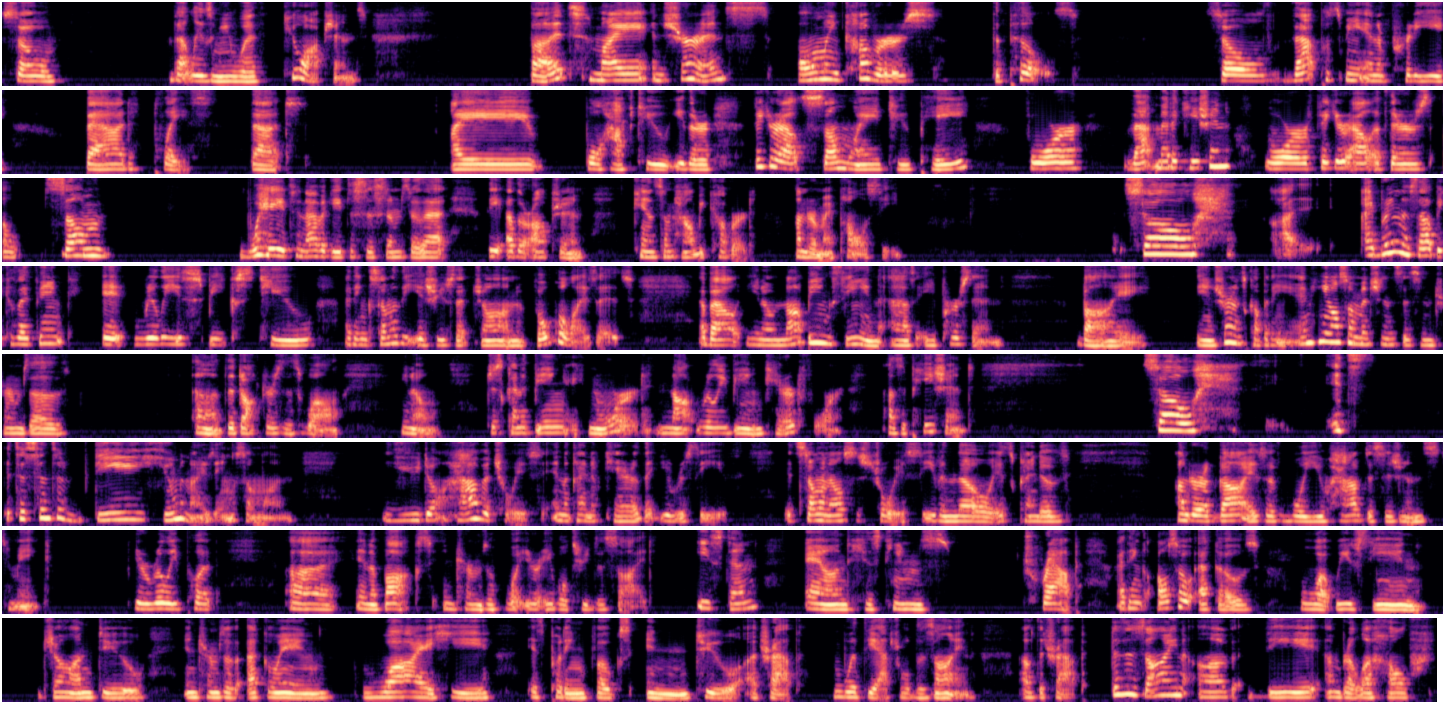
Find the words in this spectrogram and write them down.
So that leaves me with two options. But my insurance only covers the pills. So that puts me in a pretty bad place that I will have to either figure out some way to pay for that medication or figure out if there's a, some way to navigate the system so that the other option can somehow be covered under my policy. So I, I bring this up because I think it really speaks to, I think, some of the issues that John vocalizes about, you know, not being seen as a person by the insurance company. And he also mentions this in terms of uh, the doctors as well. You know, just kind of being ignored, not really being cared for as a patient. So it's it's a sense of dehumanizing someone. You don't have a choice in the kind of care that you receive. It's someone else's choice, even though it's kind of under a guise of, well, you have decisions to make. You're really put uh, in a box in terms of what you're able to decide. Easton and his team's trap, I think, also echoes what we've seen John do in terms of echoing why he is putting folks into a trap with the actual design of the trap. The design of the Umbrella Health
